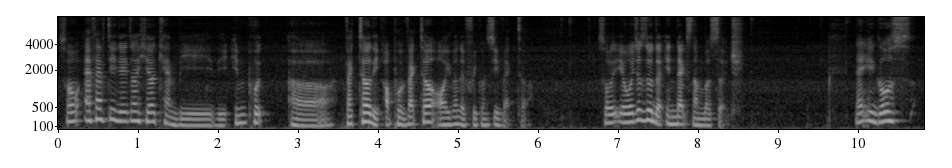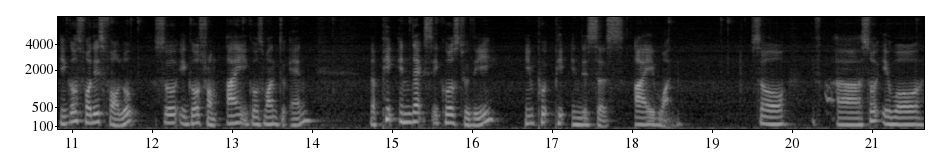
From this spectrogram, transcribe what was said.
So FFT data here can be the input uh, vector the output vector or even the frequency vector. So it will just do the index number search. Then it goes it goes for this for loop. So it goes from i equals 1 to n. The peak index equals to the input peak indices i1. So uh, so it will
